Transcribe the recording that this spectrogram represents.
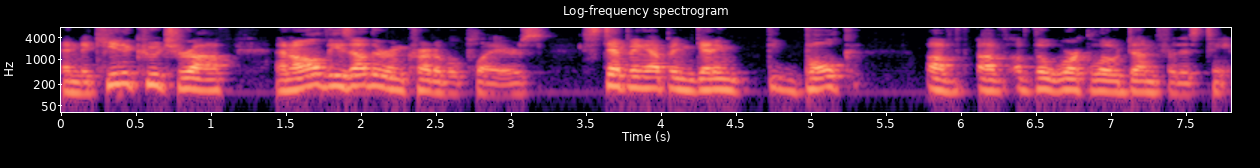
and Nikita Kucherov and all these other incredible players stepping up and getting the bulk of, of, of the workload done for this team.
